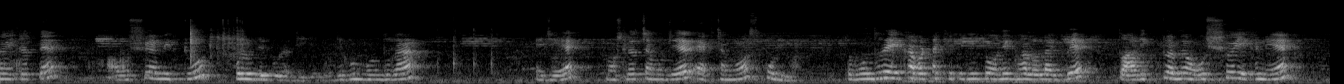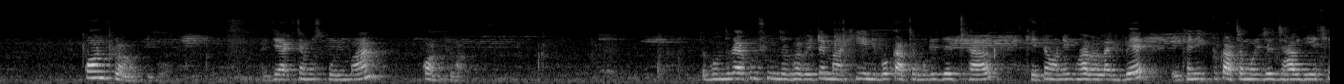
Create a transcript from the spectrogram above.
না এটাতে। অবশ্যই আমি একটু হলুদের গুঁড়া দিয়ে দেবো। দেখুন বন্ধুরা, এই যে মশলার চামচের এক চামচ পরিমাণ। তো বন্ধুরা, এই খাবারটা খেতে কিন্তু অনেক ভালো লাগবে। তো আর একটু আমি অবশ্যই এখানে কর্নফ্লাওয়ার দিব। এই যে এক চামচ পরিমাণ কর্নফ্লাওয়ার তো বন্ধুরা, এখন সুন্দরভাবে এটা মাখিয়ে নিব। কাঁচামরিচের ঝাল খেতে অনেক ভালো লাগবে। এখানে একটু কাঁচামরিচের ঝাল দিয়েছি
